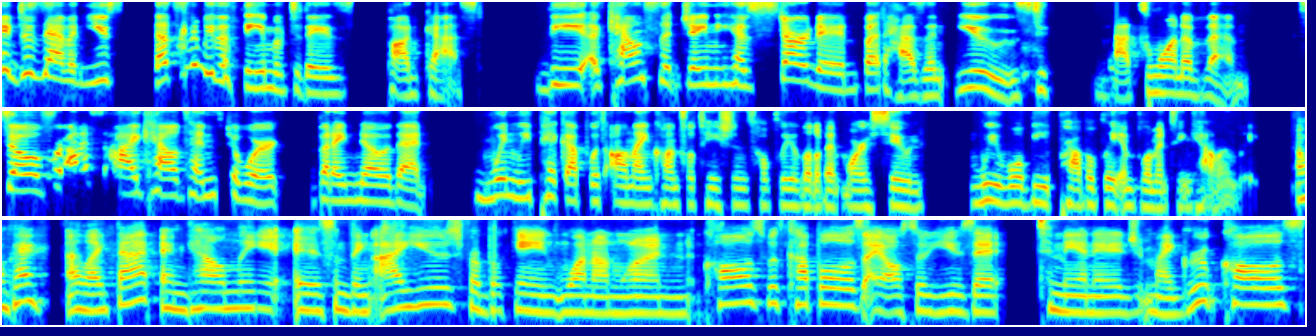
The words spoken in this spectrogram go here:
I just haven't used that's going to be the theme of today's podcast. The accounts that Jamie has started but hasn't used. That's one of them. So for us, iCal tends to work, but I know that when we pick up with online consultations, hopefully a little bit more soon, we will be probably implementing Calendly. Okay, I like that. And Calendly is something I use for booking one on one calls with couples. I also use it to manage my group calls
